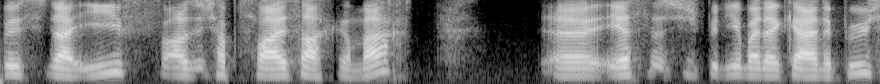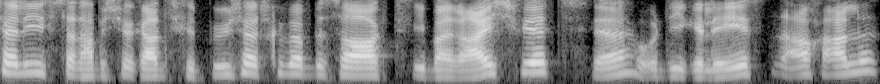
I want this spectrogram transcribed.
bisschen naiv, also ich habe zwei Sachen gemacht. Äh, erstens, ich bin jemand, der gerne Bücher liest, dann habe ich mir ganz viele Bücher darüber besorgt, wie man reich wird, ja, und die gelesen auch alle.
